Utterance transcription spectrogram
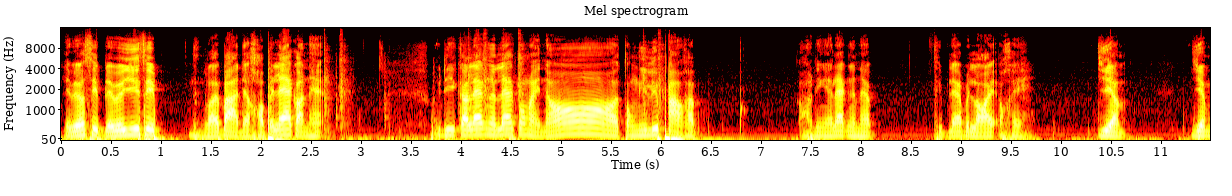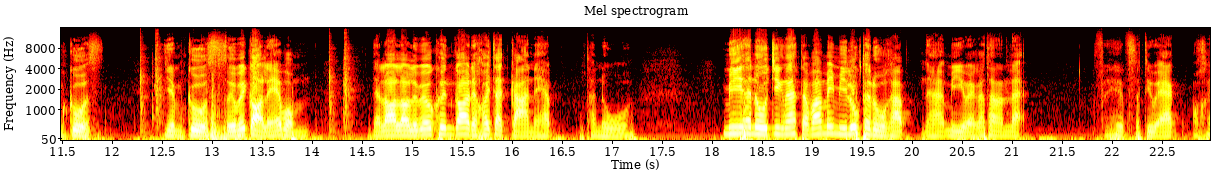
เลเวลสิบเลเวลยี่สิบหนึ่งร้อยบาทเดี๋ยวขอไปแลกก่อนฮะวิธีการแลกเงินแลกตรงไหนเนาะตรงนี้หรือเปล่าครับอ๋อนี่ไงแลกเงินครับ สิบแลกเป็นร้อยโอเค เยี่ยม เยี่ยมกูสเยี่ยมกูสซื้อไปก่อนเลยครับผม เดี๋ยวรอเราเลเวลขึ้นก็เดี๋ยวค่อยจัดการนะครับ ธนู มีธนูจริงนะ แต่ว่าไม่มีลูกธนูครับนะฮะ มีไว้ก็เท่านั้นแหละสติลแอคโอเค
